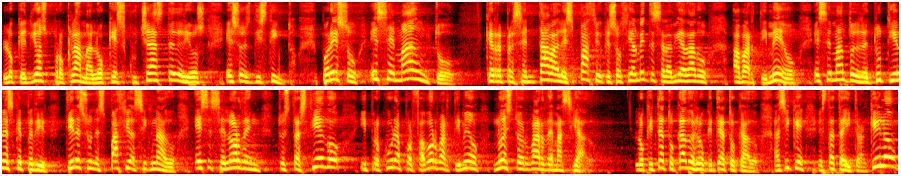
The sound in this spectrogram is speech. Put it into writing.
lo que Dios proclama, lo que escuchaste de Dios, eso es distinto. Por eso ese manto que representaba el espacio que socialmente se le había dado a Bartimeo, ese manto donde tú tienes que pedir, tienes un espacio asignado, ese es el orden, tú estás ciego y procura, por favor, Bartimeo, no estorbar demasiado. Lo que te ha tocado es lo que te ha tocado. Así que estate ahí tranquilo,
